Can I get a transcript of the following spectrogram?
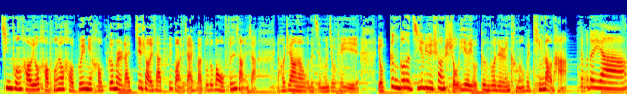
亲朋好友、好朋友、好闺蜜、好哥们儿来介绍一下、推广一下，是吧？多多帮我分享一下。”然后这样呢，我的节目就可以有更多的几率上首页，有更多的人可能会听到它，对不对呀？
